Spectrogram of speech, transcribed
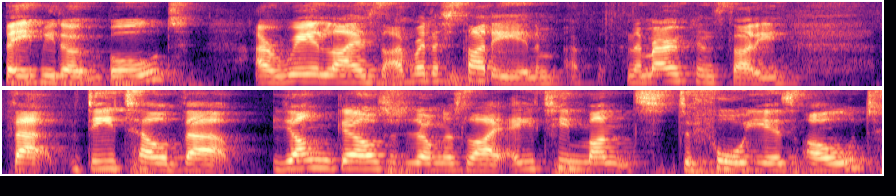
Baby Don't Bald. I realized I read a study, an American study, that detailed that young girls as young as like 18 months to four years old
